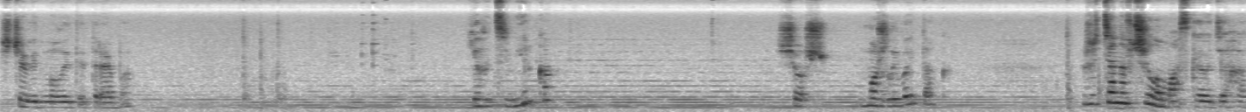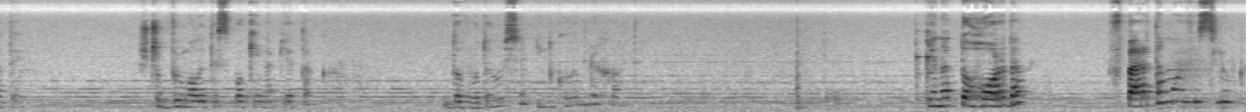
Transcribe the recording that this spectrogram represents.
що відмолити треба. Я лицемірка? Що ж, можливо, і так. Життя навчило маски одягати, щоб вимолити спокій на п'ятак. Доводилося інколи брехати. Я надто горда, вперта, мов віслюк.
